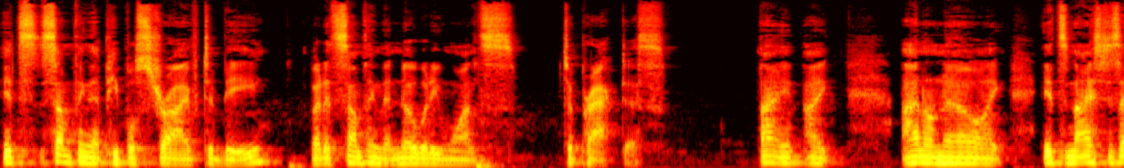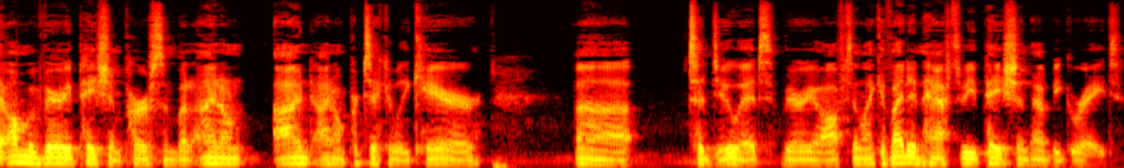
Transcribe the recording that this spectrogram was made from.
It's something that people strive to be, but it's something that nobody wants to practice. I I I don't know. Like it's nice to say oh, I'm a very patient person, but I don't I I don't particularly care uh, to do it very often. Like if I didn't have to be patient, that'd be great.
